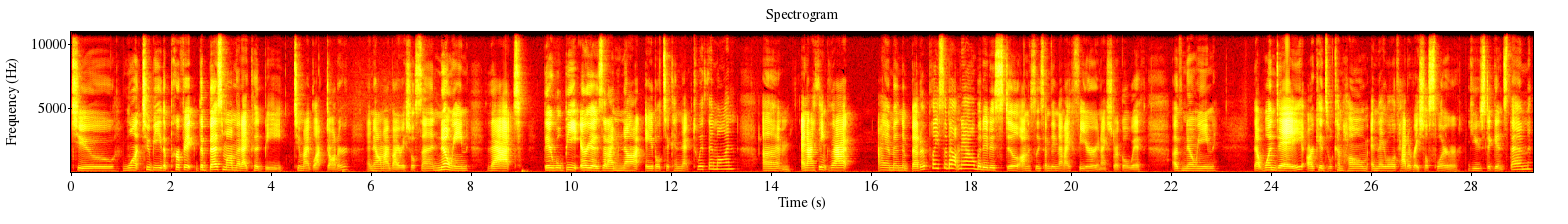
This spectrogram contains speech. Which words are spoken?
to want to be the perfect, the best mom that I could be to my black daughter and now my biracial son, knowing that there will be areas that I'm not able to connect with them on. Um, and I think that I am in a better place about now, but it is still honestly something that I fear and I struggle with of knowing that one day our kids will come home and they will have had a racial slur used against them,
